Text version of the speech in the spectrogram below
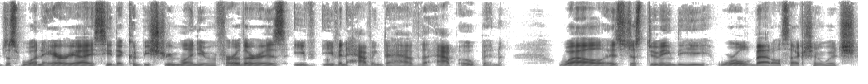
just one area I see that could be streamlined even further is ev- even having to have the app open while it's just doing the world battle section, which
